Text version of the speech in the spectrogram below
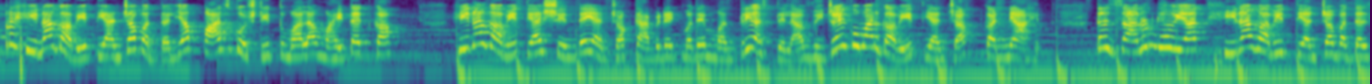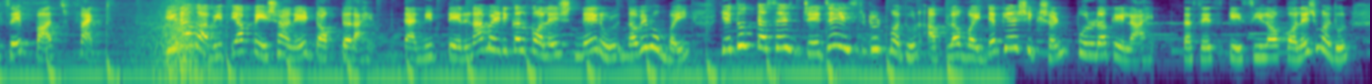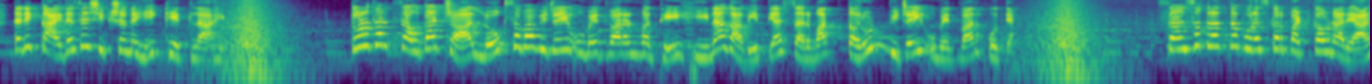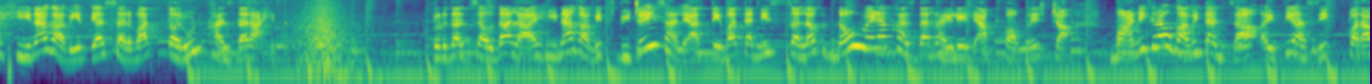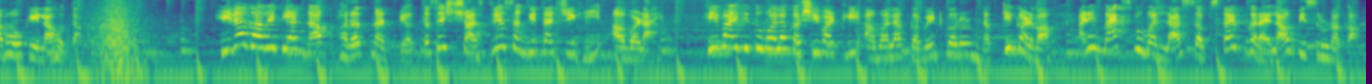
Doctor Hina Gavit यांच्याबद्दल या पाच गोष्टी तुम्हाला माहीत आहेत का? हिना गावित या शिंदे यांच्या कॅबिनेटमध्ये मंत्री असलेल्या विजयकुमार गावित यांच्या कन्या आहेत. तर जाणून घेऊयात हिना गावित यांच्याबद्दलचे पाच फॅक्ट हिना गावित या पेशाने डॉक्टर आहेत. त्यांनी तेरणा मेडिकल कॉलेज नेरूळ नवी मुंबई येथून तसेच जे जे इन्स्टिट्यूटमधून आपलं वैद्यकीय शिक्षण पूर्ण केलं आहे. तसेच के सी लॉ कॉलेजमधून त्यांनी कायद्याचे शिक्षणही घेतलं आहे. दोन हजार चौदाच्या लोकसभा विजयी उमेदवारांमध्ये हिना गावित या सर्वात तरुण विजयी उमेदवार होत्या. संसदरत्न पुरस्कार पटकावणाऱ्या हिना गावित या सर्वात तरुण खासदार आहेत. दोन हजार चौदाला हिना गावित विजयी झाल्या तेव्हा त्यांनी सलग नऊ वेळा खासदार राहिलेल्या काँग्रेसच्या माणिकराव गावितांचा ऐतिहासिक पराभव केला होता. हिना गावित यांना भरतनाट्य तसेच शास्त्रीय संगीताचीही आवड आहे. ही माहिती तुम्हाला कशी वाटली आम्हाला कमेंट करून नक्की कळवा आणि मॅक्स वुमनला सबस्क्राईब करायला विसरू नका.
